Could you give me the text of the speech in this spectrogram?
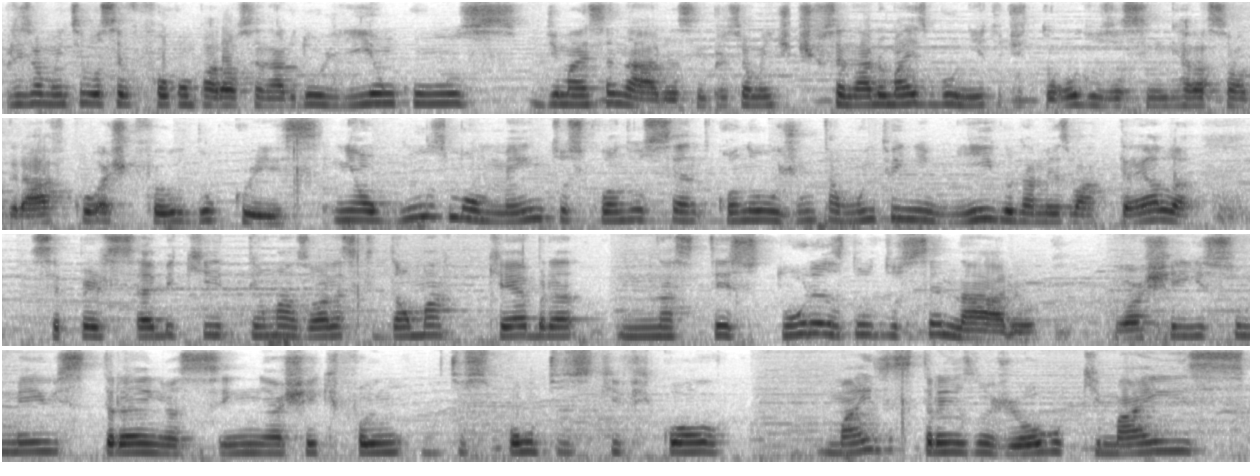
principalmente se você for comparar o cenário do Leon com os demais cenários, assim, principalmente o cenário mais bonito de todos, assim, em relação ao gráfico, acho que foi o do Chris. Em alguns momentos, quando, quando junta muito inimigo na mesma tela, você percebe que tem umas horas que dá uma quebra nas texturas do, do cenário. Eu achei isso meio estranho, assim, eu achei que foi um dos pontos que ficou mais estranhos no jogo, que mais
